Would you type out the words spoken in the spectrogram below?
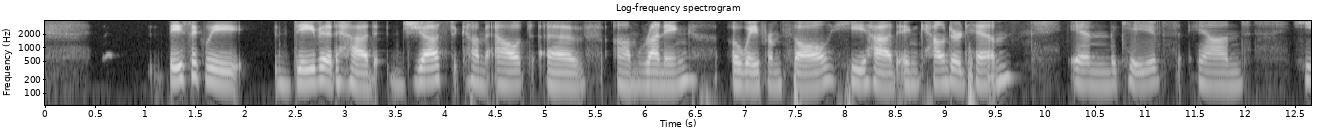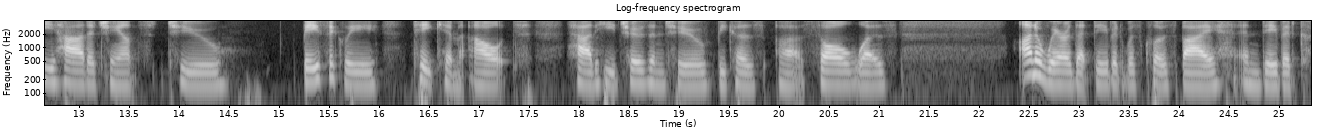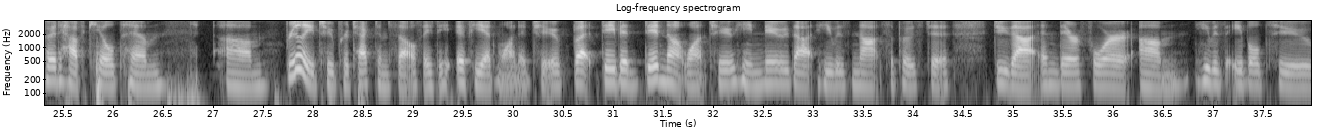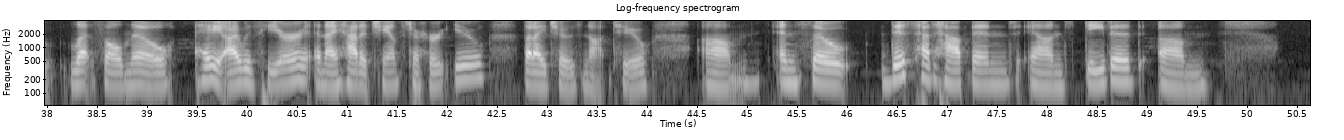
basically David had just come out of um, running away from Saul. He had encountered him in the caves and he had a chance to basically take him out had he chosen to because uh, Saul was unaware that David was close by and David could have killed him um, really to protect himself if he, if he had wanted to. But David did not want to. He knew that he was not supposed to do that, and therefore um, he was able to let Saul know hey, I was here and I had a chance to hurt you, but I chose not to. Um, and so this had happened, and David um,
